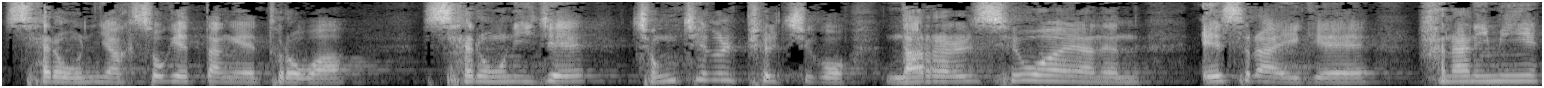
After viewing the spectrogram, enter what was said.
새로운 약속의 땅에 들어와 새로운 이제 정책을 펼치고 나라를 세워야 하는 에스라에게 하나님이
